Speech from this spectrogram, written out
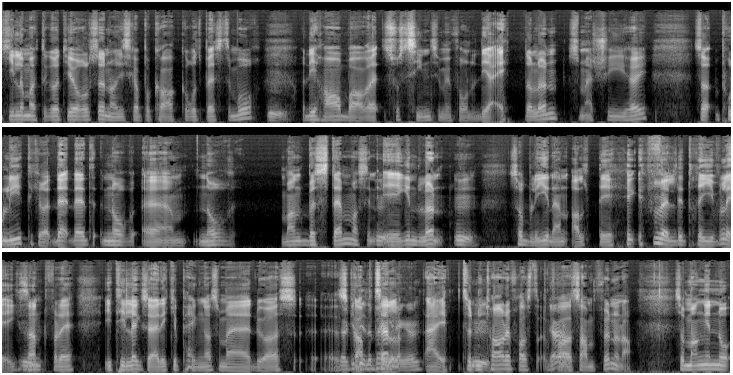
kilometergodtgjørelse når de skal på kaker hos bestemor. Og de har bare så sinnssykt mye fordeler. De har etterlønn, som er skyhøy. Så politikere det, det, når, eh, når man bestemmer sin egen lønn, så blir den alltid veldig trivelig, ikke sant? For det, i tillegg så er det ikke penger som er, du har dine skapt selv. Nei, så du tar det fra, fra Ja. samfunnet, da. Så mange, no,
